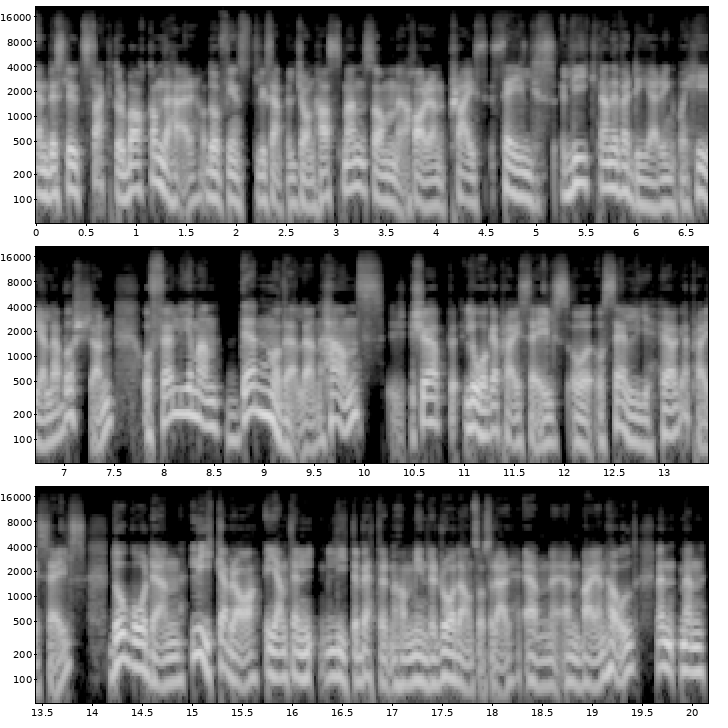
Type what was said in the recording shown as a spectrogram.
en beslutsfaktor bakom det här. Och då finns till exempel John Hussman som har en price sales-liknande värdering på hela börsen. Och följer man den modellen, hans köp låga price sales och, och sälj höga price sales, då går den lika bra, egentligen lite bättre, den har mindre drawdowns och sådär, än, än buy and hold. Men, men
